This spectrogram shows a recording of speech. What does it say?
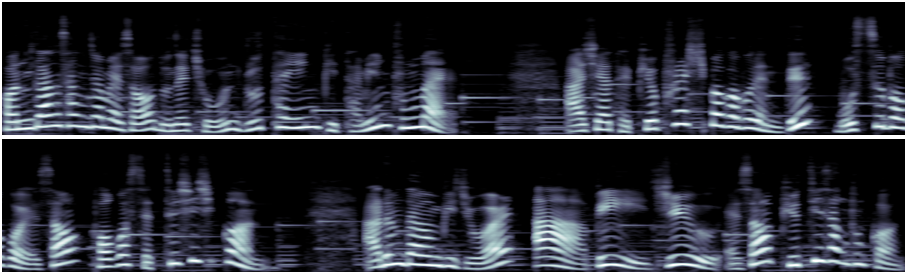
건강 상점에서 눈에 좋은 루테인 비타민 분말. 아시아 대표 프레시버거 브랜드 모스버거에서 버거 세트 시식권. 아름다운 비주얼 아비주에서 뷰티 상품권.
